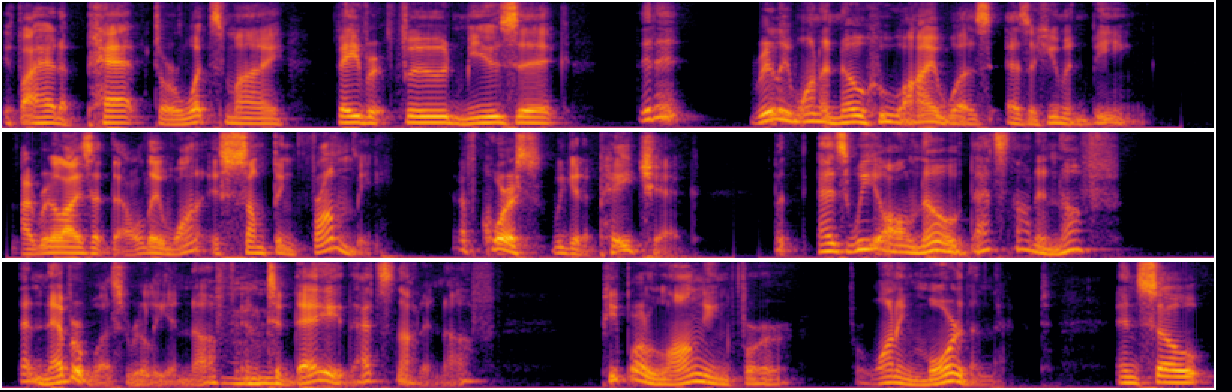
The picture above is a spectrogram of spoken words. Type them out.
if I had a pet, or what's my favorite food, music. They didn't really want to know who I was as a human being. I realize that all they want is something from me. And of course, we get a paycheck. But as we all know, that's not enough. That never was really enough. Mm-hmm. And today, that's not enough. People are longing for, for wanting more than that. And so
